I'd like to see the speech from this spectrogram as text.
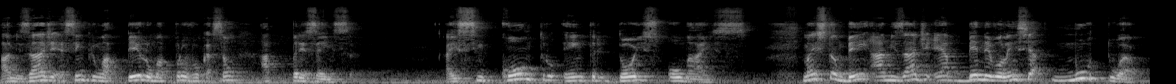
A amizade é sempre um apelo, uma provocação à presença, a esse encontro entre dois ou mais. Mas também a amizade é a benevolência mútua.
